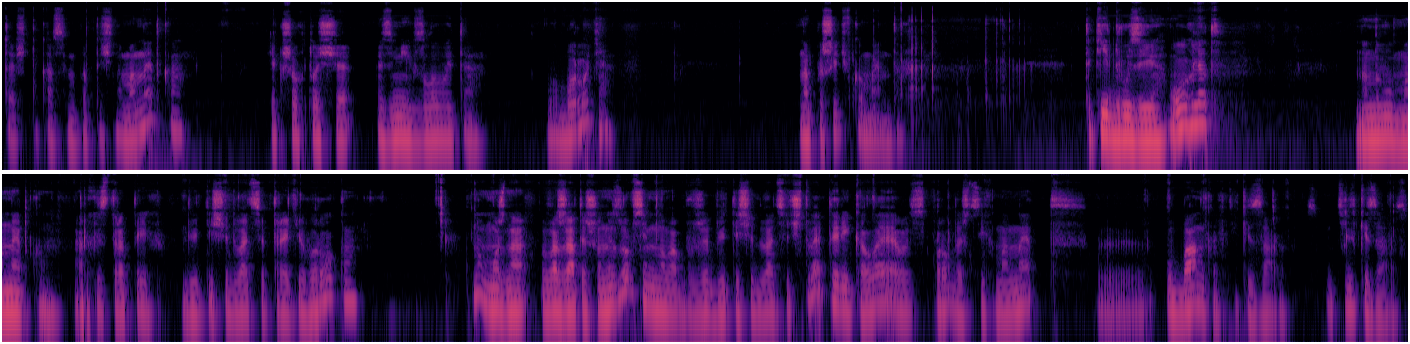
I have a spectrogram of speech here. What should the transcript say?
Теж така симпатична монетка. Якщо хто ще зміг зловити в обороті, напишіть в коментах. Такий, друзі, огляд на нову монетку Архистратих 2023 року. Ну, можна вважати, що не зовсім нова, бо вже 2024 рік, але ось продаж цих монет е, у банках тільки зараз. Тільки зараз.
